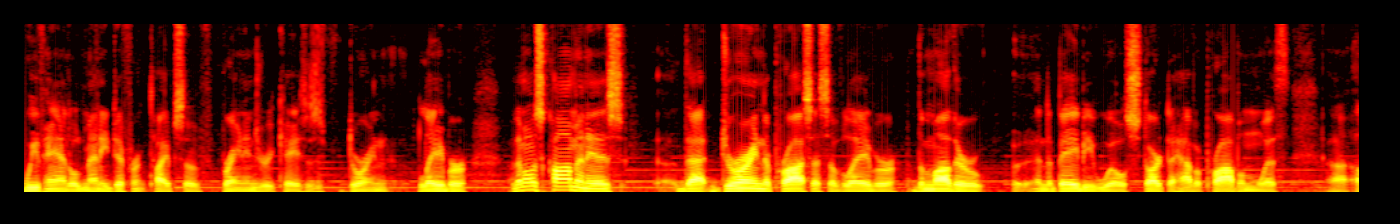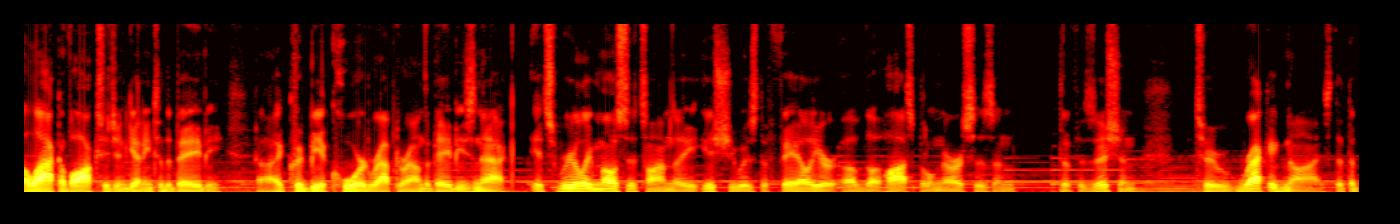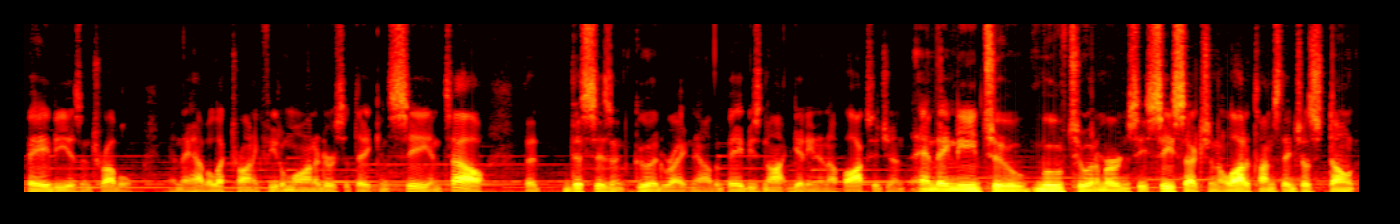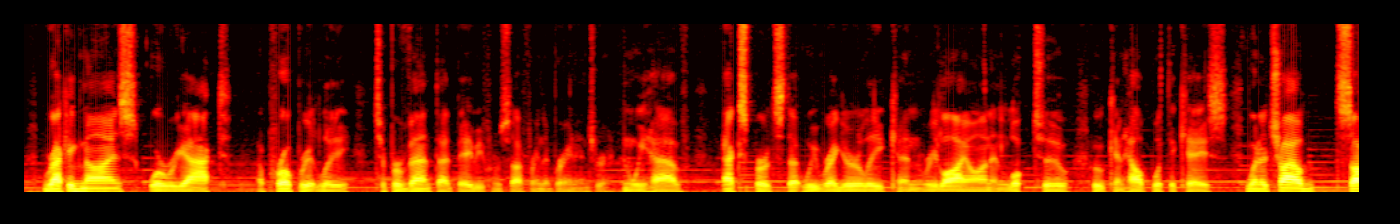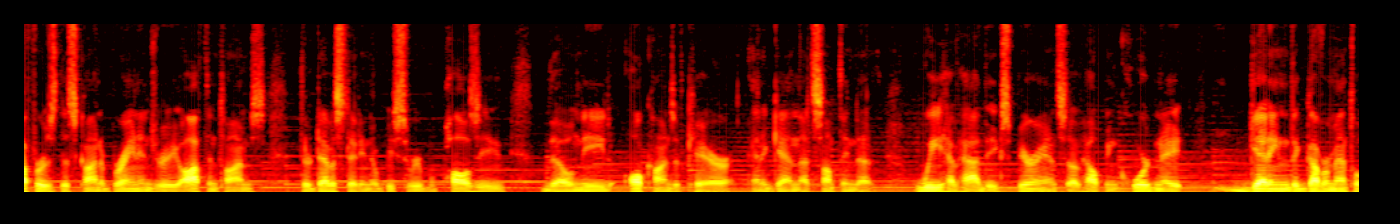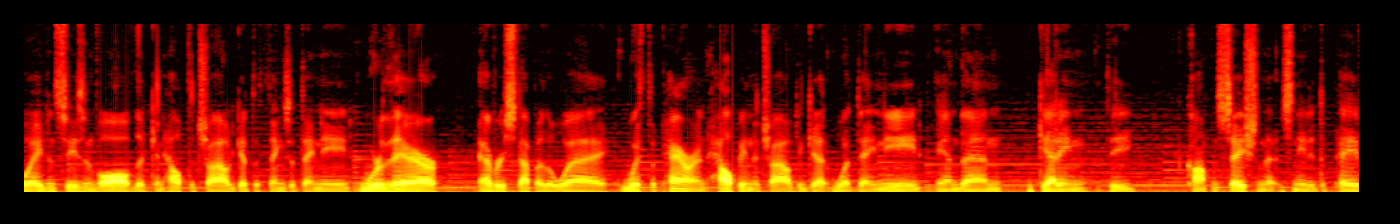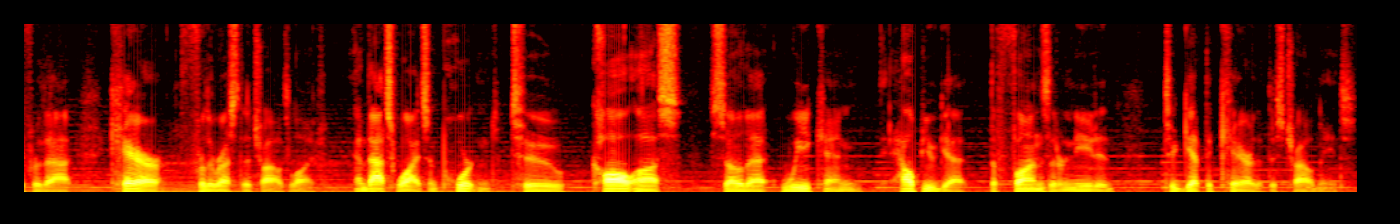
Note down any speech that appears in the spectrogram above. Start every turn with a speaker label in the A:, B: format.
A: We've handled many different types of brain injury cases during labor. The most common is that during the process of labor, the mother and the baby will start to have a problem with uh, a lack of oxygen getting to the baby. Uh, it could be a cord wrapped around the baby's neck. It's really, most of the time, the issue is the failure of the hospital nurses and the physician to recognize that the baby is in trouble. And they have electronic fetal monitors that they can see and tell that this isn't good right now. The baby's not getting enough oxygen and they need to move to an emergency C-section. A lot of times they just don't recognize or react appropriately to prevent that baby from suffering the brain injury. And we have experts that we regularly can rely on and look to who can help with the case. When a child suffers this kind of brain injury, oftentimes they're devastating. There'll be cerebral palsy, they'll need all kinds of care, and again, that's something that we have had the experience of helping coordinate getting the governmental agencies involved that can help the child get the things that they need. We're there every step of the way with the parent helping the child to get what they need and then getting the compensation that's needed to pay for that care for the rest of the child's life. And that's why it's important to call us so that we can help you get the funds that are needed to get the care that this child needs.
